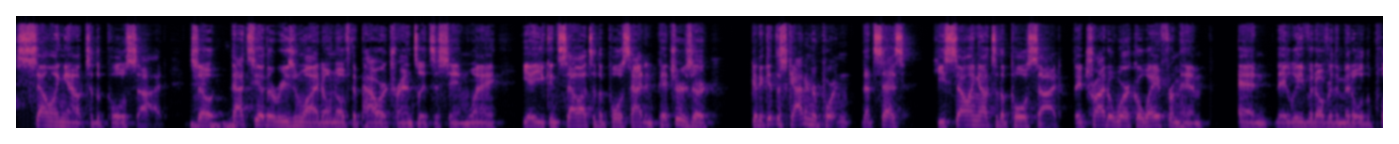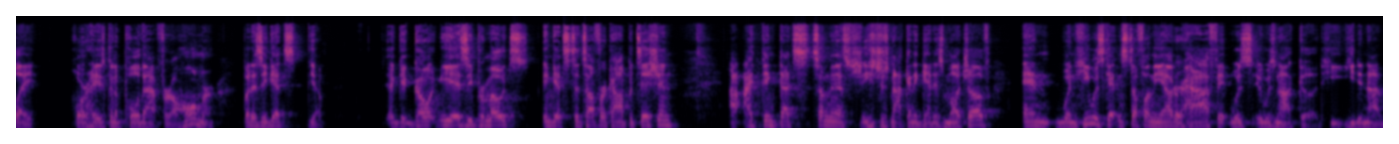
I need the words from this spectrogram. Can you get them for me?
selling out to the pull side. So that's the other reason why I don't know if the power translates the same way yeah, you can sell out to the pull side, and pitchers are going to get the scouting report that says he's selling out to the pull side. They try to work away from him and they leave it over the middle of the plate. Jorge's going to pull that for a homer. But as he gets, you know, going as he promotes and gets to tougher competition, I think that's something that's he's just not going to get as much of. And when he was getting stuff on the outer half, it was it was not good. He he did not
